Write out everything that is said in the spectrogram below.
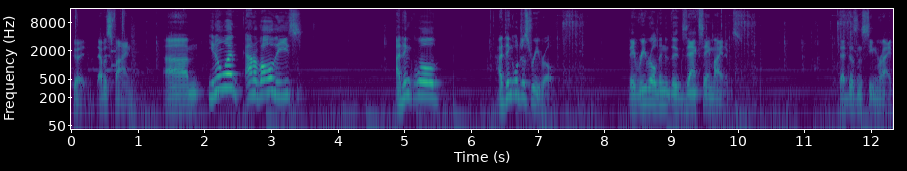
Good, that was fine. Um, you know what? Out of all these, I think we'll, I think we'll just re-roll. They re-rolled into the exact same items. That doesn't seem right.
